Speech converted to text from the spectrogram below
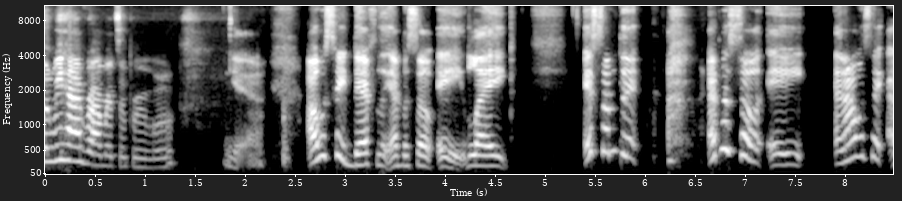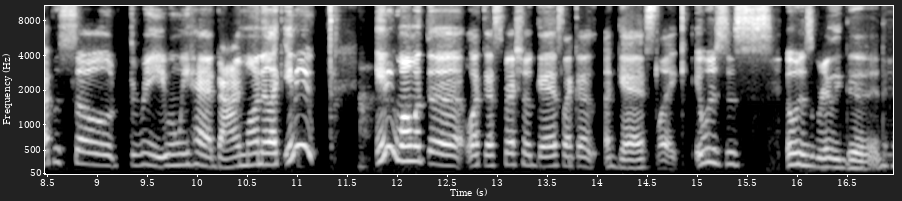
so we have Robert's approval. yeah, I would say definitely episode eight. Like it's something. Episode eight, and I would say episode three when we had Dime on it. Like any anyone with a like a special guest, like a, a guest, like it was just it was really good.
